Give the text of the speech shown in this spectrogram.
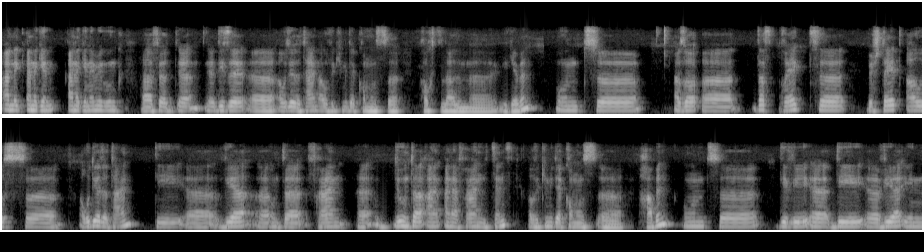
eine, eine, eine Genehmigung für diese Audiodateien auf Wikimedia Commons hochzuladen gegeben. Und also das Projekt besteht aus Audiodateien, die äh, wir äh, unter, freien, äh, unter ein, einer freien Lizenz auf Wikimedia Commons äh, haben und äh, die, wir, die wir in,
